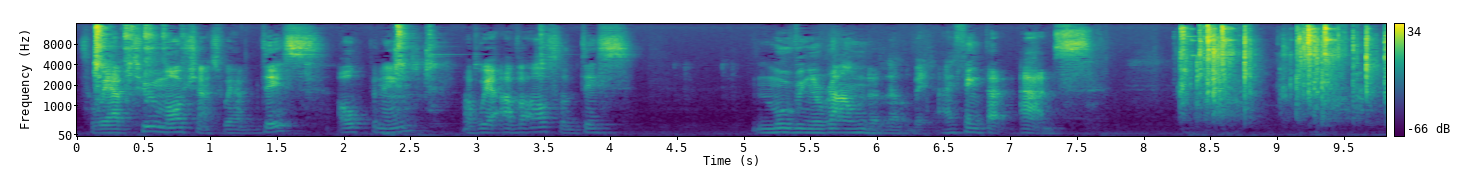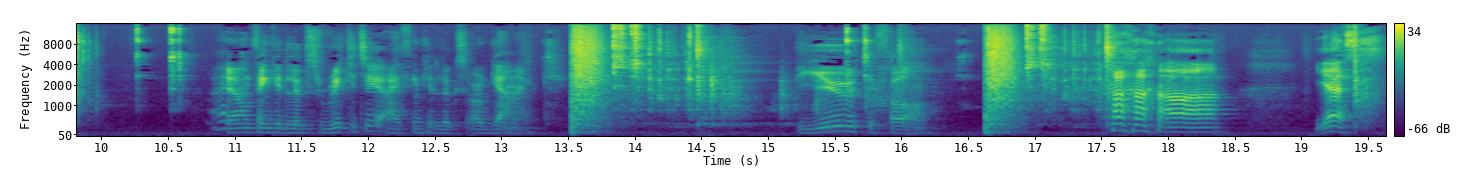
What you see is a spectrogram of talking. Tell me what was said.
So we have two motions. We have this opening, but we have also this moving around a little bit. I think that adds don't think it looks rickety, I think it looks organic. Beautiful. yes.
